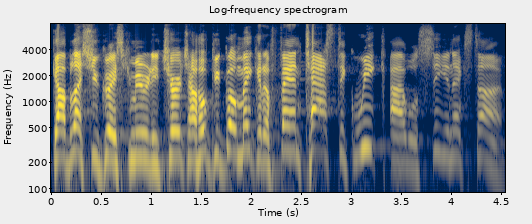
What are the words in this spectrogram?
God bless you, Grace Community Church. I hope you go make it a fantastic week. I will see you next time.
